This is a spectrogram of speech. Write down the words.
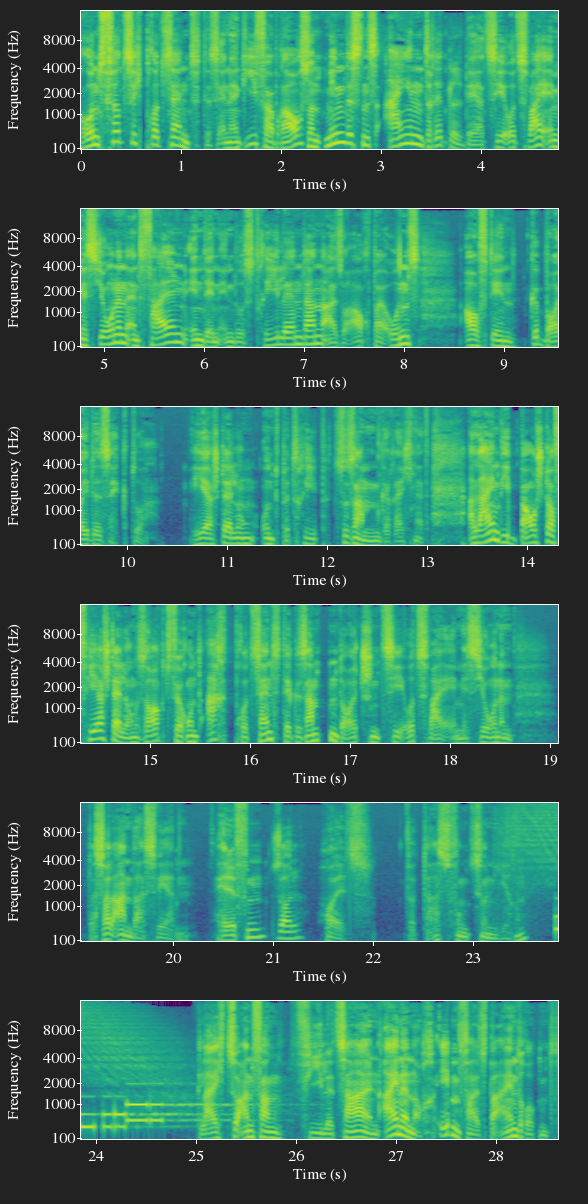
Rund 40 Prozent des Energieverbrauchs und mindestens ein Drittel der CO2-Emissionen entfallen in den Industrieländern, also auch bei uns, auf den Gebäudesektor. Herstellung und Betrieb zusammengerechnet. Allein die Baustoffherstellung sorgt für rund 8 Prozent der gesamten deutschen CO2-Emissionen. Das soll anders werden. Helfen soll Holz. Wird das funktionieren? Gleich zu Anfang viele Zahlen. Eine noch, ebenfalls beeindruckend.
